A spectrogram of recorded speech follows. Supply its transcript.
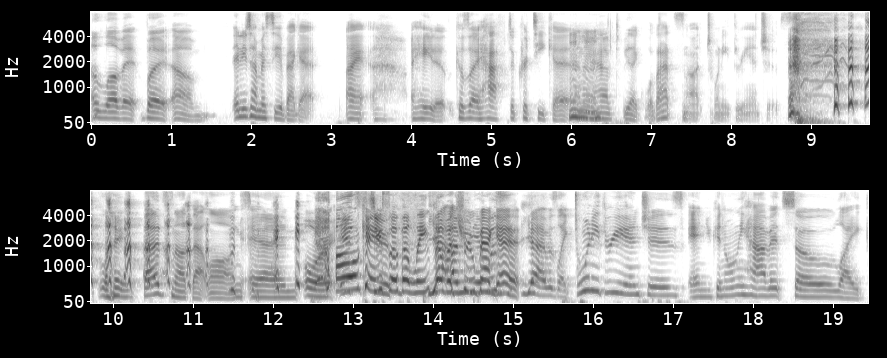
I love it, but um, anytime I see a baguette, I I hate it because I have to critique it, and I Mhm. have to be like, well, that's not twenty three inches. like that's not that long, and or Oh, okay, too- so the length of a I true mean, it was- baguette. yeah, it was like 23 inches, and you can only have it so like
